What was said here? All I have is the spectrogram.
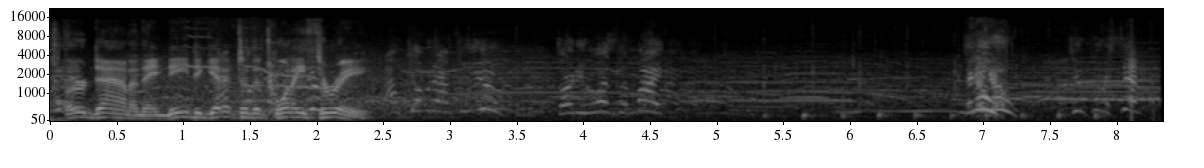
Third down, and they need to get it to the 23. I'm coming after you. 31's the mic. Go. Two four seven.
